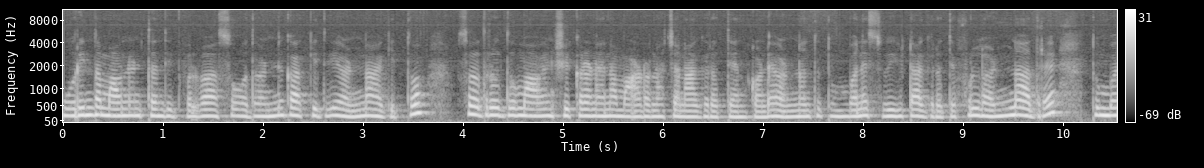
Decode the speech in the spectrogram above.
ಊರಿಂದ ಮಾವಿನ ಹಣ್ಣು ತಂದಿದ್ವಲ್ವ? ಸೊ ಅದು ಹಣ್ಣಿಗೆ ಹಾಕಿದ್ವಿ ಹಣ್ಣಾಗಿತ್ತು ಸೊ ಅದರದ್ದು ಮಾವಿನ ಶಿಖರಣೆನ ಮಾಡೋಣ ಚೆನ್ನಾಗಿರುತ್ತೆ ಅಂದ್ಕೊಂಡೆ ಹಣ್ಣಂತೂ ತುಂಬಾ ಸ್ವೀಟಾಗಿರುತ್ತೆ ಫುಲ್ ಹಣ್ಣಾದರೆ ತುಂಬಾ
